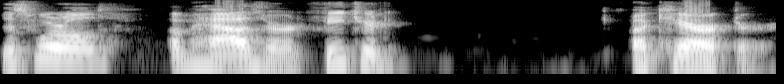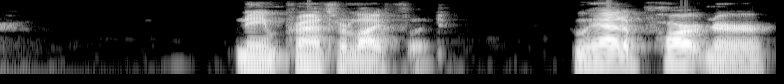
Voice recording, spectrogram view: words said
This world of Hazzard featured a character named Prancer Lightfoot, who had a partner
